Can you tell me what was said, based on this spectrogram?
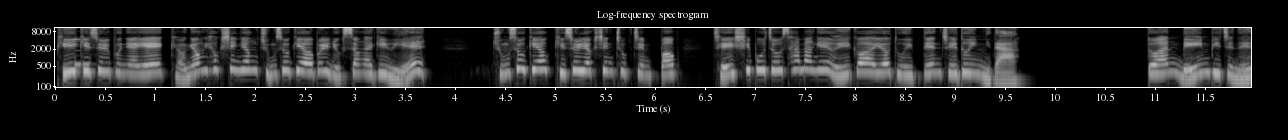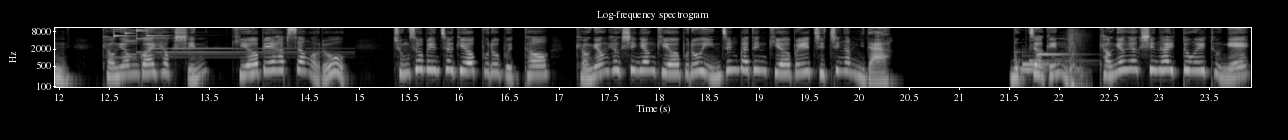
비기술 분야의 경영혁신형 중소기업을 육성하기 위해 중소기업 기술혁신 촉진법 제15조 3항에 의거하여 도입된 제도입니다. 또한 메인비즈는 경영과 혁신, 기업의 합성어로 중소벤처기업부로부터 경영혁신형 기업으로 인증받은 기업을 지칭합니다. 목적은 경영혁신 활동을 통해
